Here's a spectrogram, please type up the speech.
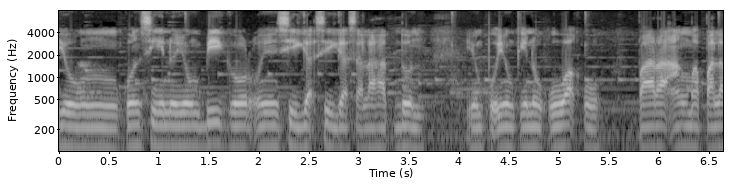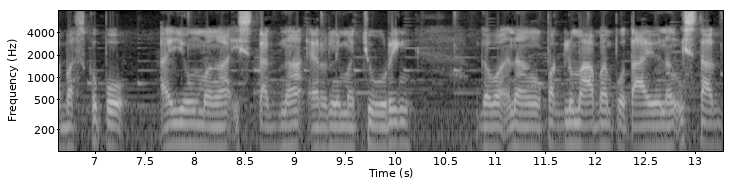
Yung kung sino yung bigor o yung siga-siga sa lahat dun. Yun po yung kinukuha ko. Para ang mapalabas ko po ay yung mga stag na early maturing. Gawa ng pag lumaban po tayo ng stag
